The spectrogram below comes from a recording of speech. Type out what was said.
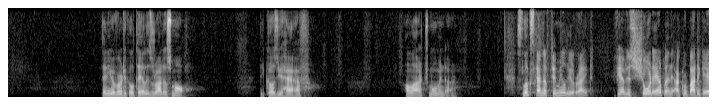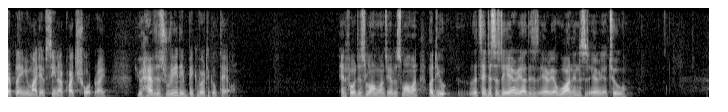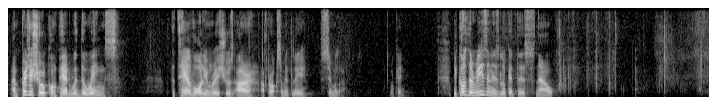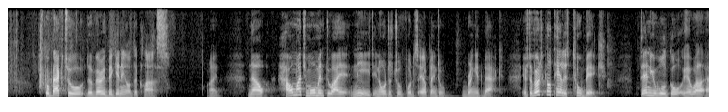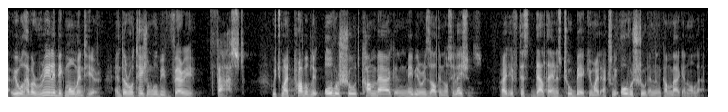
then your vertical tail is rather small because you have a large moment arm. This looks kind of familiar, right? If you have this short airplane, the acrobatic airplane you might have seen are quite short, right? You have this really big vertical tail. And for these long ones, you have the small one. But you, let's say this is the area, this is area 1, and this is area 2. I'm pretty sure compared with the wings, the tail volume ratios are approximately similar. Okay? Because the reason is, look at this now. Let's go back to the very beginning of the class, right? Now, how much moment do I need in order to, for this airplane to bring it back? If the vertical tail is too big, then you will, go, you will have a really big moment here, and the rotation will be very fast, which might probably overshoot, come back, and maybe result in oscillations. Right? If this delta n is too big, you might actually overshoot and then come back and all that.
